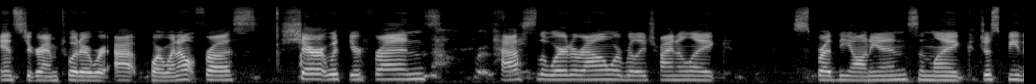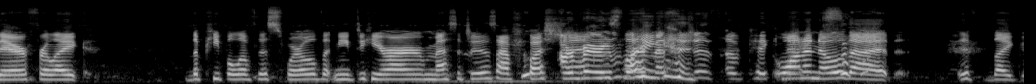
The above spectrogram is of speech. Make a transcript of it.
Instagram, Twitter. We're at Pour One Out for Us. Share it with your friends pass the word around. We're really trying to like spread the audience and like just be there for like the people of this world that need to hear our messages, have questions, Our very like messages of picnics. want to know that if like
